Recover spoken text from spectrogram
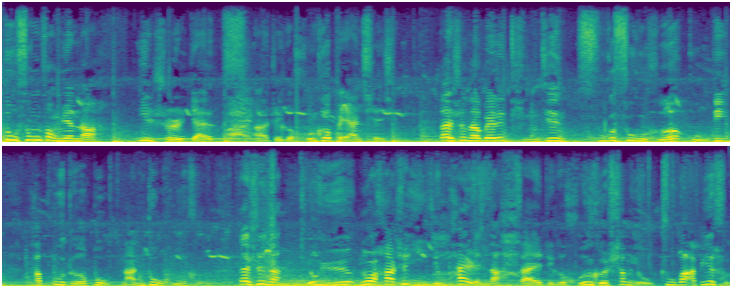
杜松方面呢。一直沿啊这个浑河北岸前行，但是呢，为了挺进苏格苏河谷地，他不得不南渡浑河。但是呢，由于努尔哈赤已经派人呢在这个浑河上游筑坝憋水，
